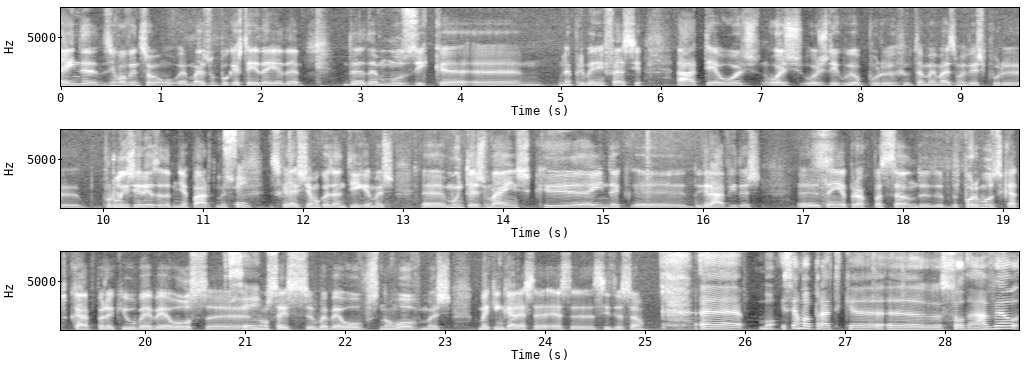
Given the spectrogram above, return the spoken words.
ainda desenvolvendo só mais um pouco esta ideia da, da, da música uh, na primeira infância, há até hoje, hoje, hoje digo eu por, também mais uma vez por, por ligeireza da minha parte, mas Sim. se calhar isto é uma coisa antiga, mas uh, muitas mães que ainda uh, grávidas têm a preocupação de, de, de, pôr música a tocar para que o bebê ouça. Uh, não sei se o bebê ouve, se não ouve, mas como é que encara essa, essa situação? Uh, bom, isso é uma prática saudável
